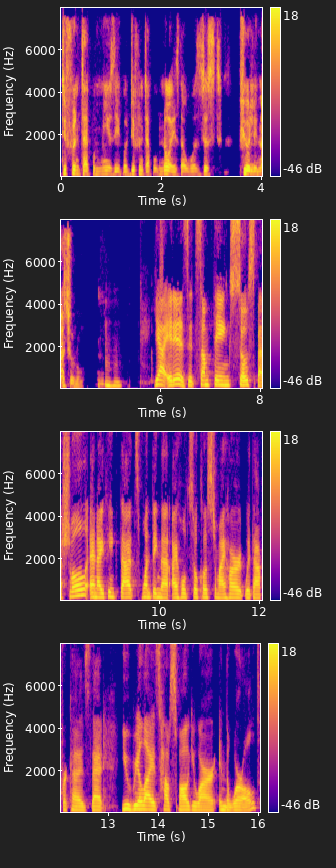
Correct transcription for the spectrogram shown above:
different type of music or different type of noise that was just purely natural. Mm-hmm. Yeah, it is. It's something so special. And I think that's one thing that I hold so close to my heart with Africa is that you realize how small you are in the world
